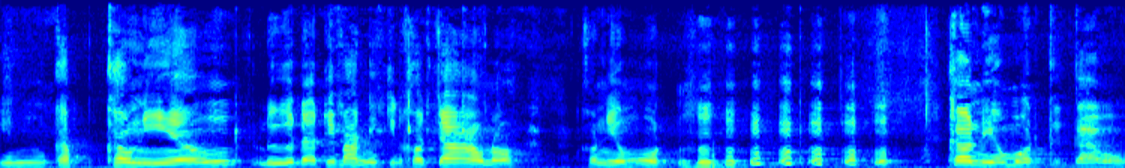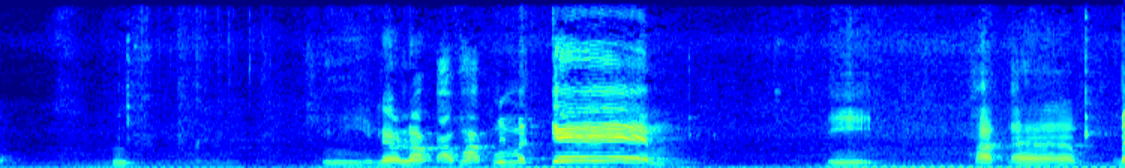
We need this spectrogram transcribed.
กินกับข้าวเหนียว หรือแต่ที่บ้านนี้กินข้าวเจ้าเนาะข้าวเหนียวหมด ข้าวเหนียวหมดคือเก่าอืมนี่แล้วเราก็เอาผักนี่มาแก้มนี่ผักอ่าใบ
